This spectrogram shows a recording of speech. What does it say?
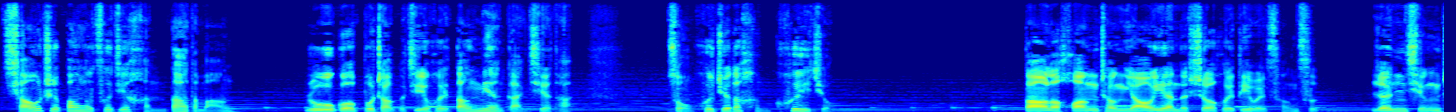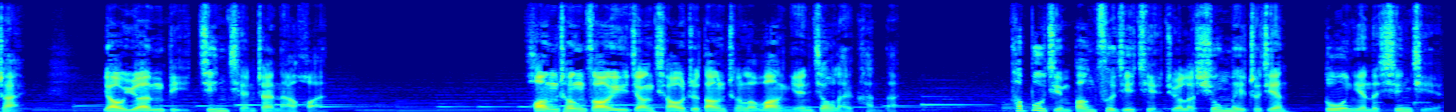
乔治帮了自己很大的忙。如果不找个机会当面感谢他，总会觉得很愧疚。到了皇城姚燕的社会地位层次，人情债要远比金钱债难还。皇城早已将乔治当成了忘年交来看待，他不仅帮自己解决了兄妹之间多年的心结，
